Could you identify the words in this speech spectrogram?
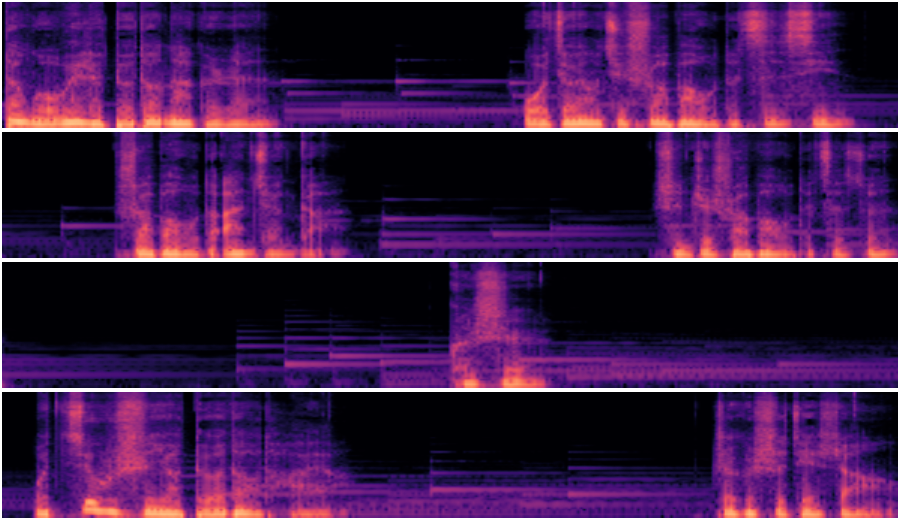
但我为了得到那个人，我将要去刷爆我的自信。”刷爆我的安全感，甚至刷爆我的自尊。可是，我就是要得到他呀！这个世界上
